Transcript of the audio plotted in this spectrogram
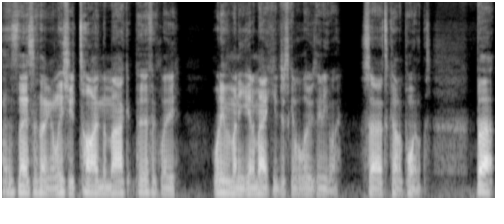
that's, that's the thing. Unless you time the market perfectly, whatever money you're going to make, you're just going to lose anyway. So it's kind of pointless. But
